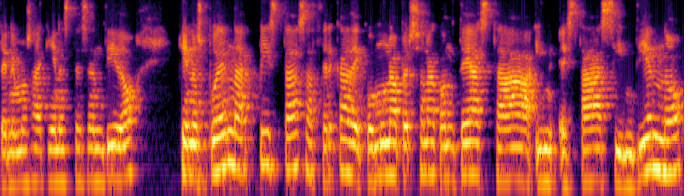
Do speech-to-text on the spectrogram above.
tenemos aquí en este sentido, que nos pueden dar pistas acerca de cómo una persona con TEA está, está sintiendo,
